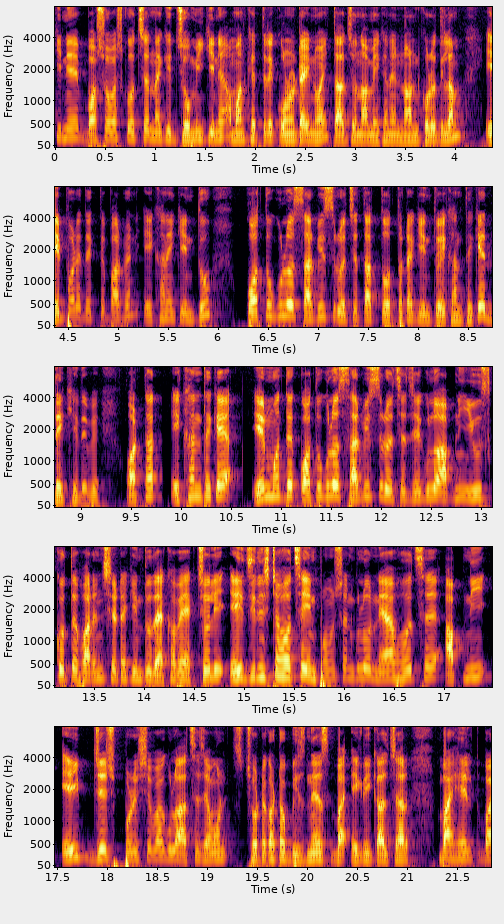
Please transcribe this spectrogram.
কিনে বসবাস করছেন নাকি জমি কিনে? আমার ক্ষেত্রে কোনোটাই নয়, তার জন্য আমি এখানে নন করে দিলাম। এরপরে দেখতে পারবেন, এখানে কিন্তু কতগুলো সার্ভিস রয়েছে, তার তথ্যটা কিন্তু এখান থেকে দেখিয়ে দেবে। অর্থাৎ এখান থেকে এর মধ্যে কতগুলো সার্ভিস রয়েছে যেগুলো আপনি ইউজ করতে পারেন সেটা কিন্তু দেখাবে। অ্যাকচুয়ালি এই জিনিসটা হচ্ছে ইনফরমেশনগুলো নেওয়া হয়েছে। আপনি এই যে পরিষেবাগুলো আছে, যেমন ছোটোখাটো বিজনেস বা এগ্রিকালচার বা হেলথ বা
